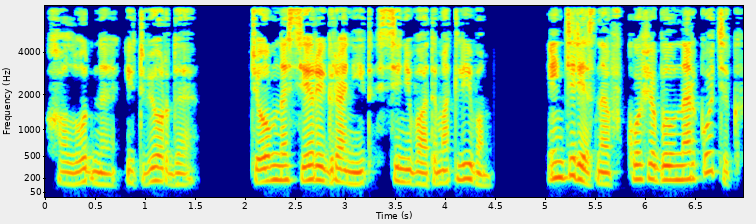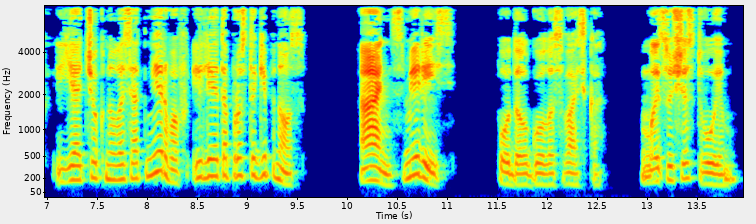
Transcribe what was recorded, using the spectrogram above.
холодная и твердая. Темно-серый гранит с синеватым отливом. Интересно, в кофе был наркотик? Я чокнулась от нервов или это просто гипноз? «Ань, смирись!» — подал голос Васька. «Мы существуем.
